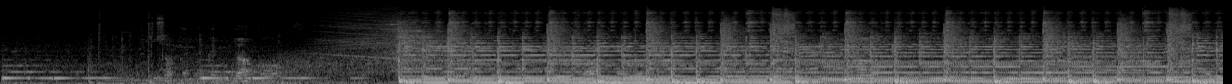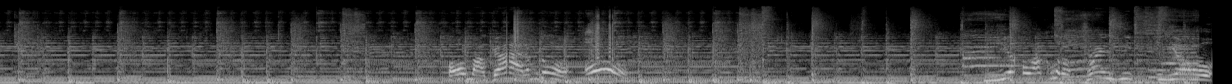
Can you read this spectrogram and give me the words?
Something they can duck off. Oh my god, I'm going off. Yo, I caught a frenzy. Yo.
